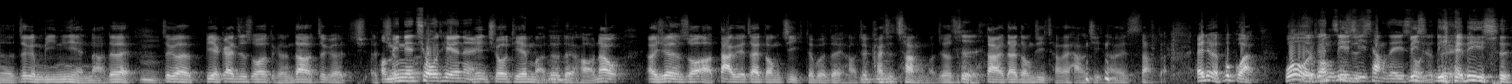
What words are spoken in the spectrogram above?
呃这个明年呐，对不对？嗯，这个比尔盖茨说可能到这个哦，明年秋天呢？明年秋天嘛，对不对？好，那有些人说啊，大约在冬季，对不对？好，就开始唱了嘛，就是大约在冬季才会行情才会上涨。哎，那个不管，不过我从历史唱这一首，历史历史。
